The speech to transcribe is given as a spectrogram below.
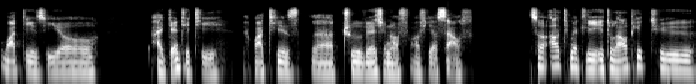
what is your identity, what is the true version of, of yourself. So ultimately, it will help you to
